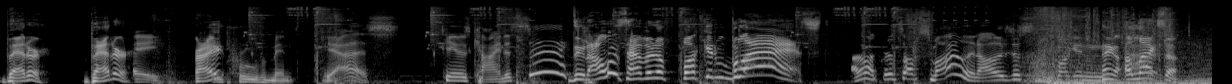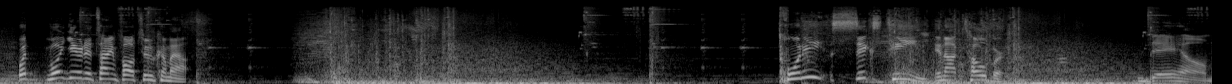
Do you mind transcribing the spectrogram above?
better, better, Hey, right? improvement. Yes. This game is kind of sick. Dude, I was having a fucking blast. I don't know. I couldn't stop smiling. I was just fucking. Hang on, Alexa. What what year did Titanfall 2 come out? Twenty sixteen in October. Damn.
